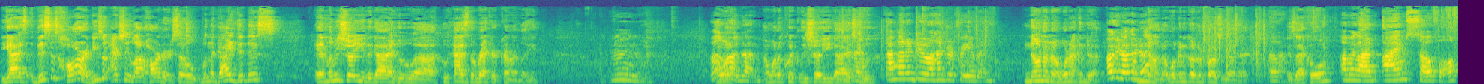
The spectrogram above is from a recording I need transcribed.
You guys, this is hard. These are actually a lot harder. So when the guy did this, and let me show you the guy who uh, who has the record currently. I Oh, want really good. I want to quickly show you guys Okay. who. I'm gonna do 100 for you, babe. No, no, no. We're not gonna do it. Oh, you're not gonna do it? No, no. We're gonna go to the frozen yogurt. Okay. Is that cool? Oh my god, I'm so full.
